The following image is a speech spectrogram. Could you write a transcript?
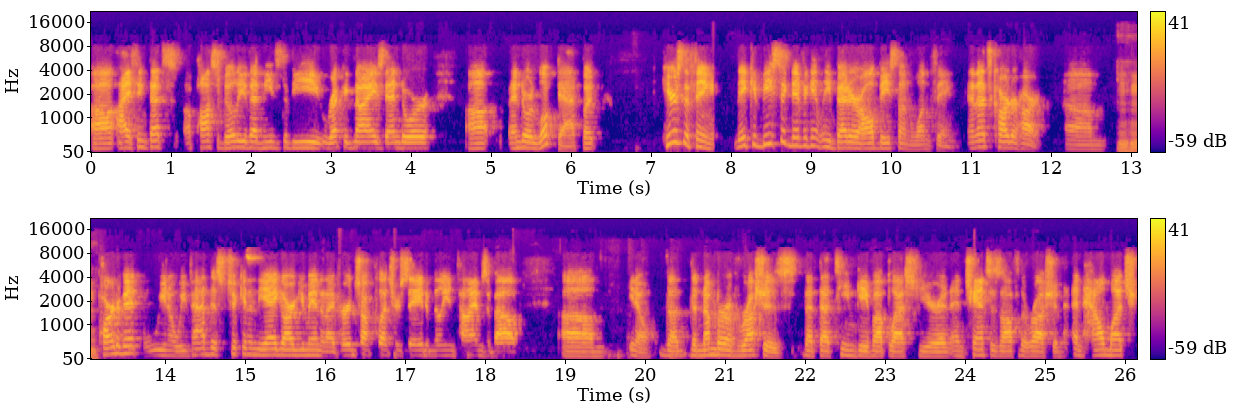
Uh, I think that's a possibility that needs to be recognized and or uh, and or looked at. But here's the thing: they could be significantly better, all based on one thing, and that's Carter Hart. Um, mm-hmm. Part of it, you know, we've had this chicken and the egg argument, and I've heard Chuck Fletcher say it a million times about um, you know the the number of rushes that that team gave up last year and, and chances off the rush and and how much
